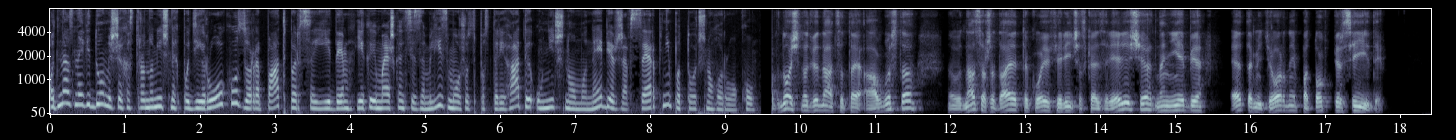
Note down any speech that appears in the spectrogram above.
Одна з найвідоміших астрономічних подій року зорепад Персеїди, який мешканці землі зможуть спостерігати у нічному небі вже в серпні поточного року. В ночь на 12 августа э, нас ожидает такое феерическое зрелище на небе. Это метеорный поток Персеиды.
